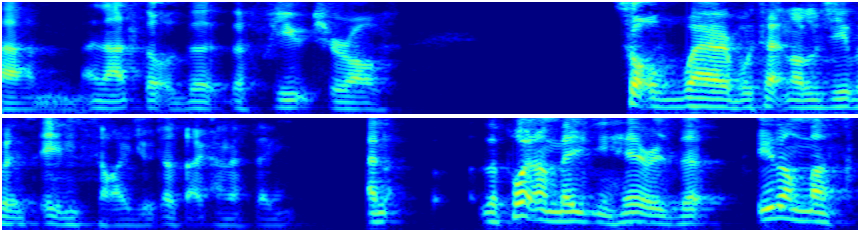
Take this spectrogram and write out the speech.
um, and that's sort of the, the future of sort of wearable technology, but it's inside you. It does that kind of thing. And the point I'm making here is that Elon Musk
